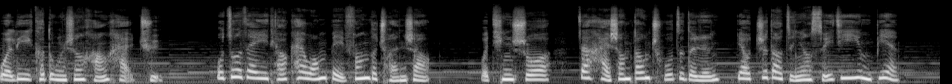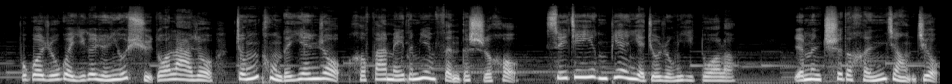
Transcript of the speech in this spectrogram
我立刻动身航海去。我坐在一条开往北方的船上。我听说，在海上当厨子的人要知道怎样随机应变。不过，如果一个人有许多腊肉、整桶的腌肉和发霉的面粉的时候，随机应变也就容易多了。人们吃的很讲究，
